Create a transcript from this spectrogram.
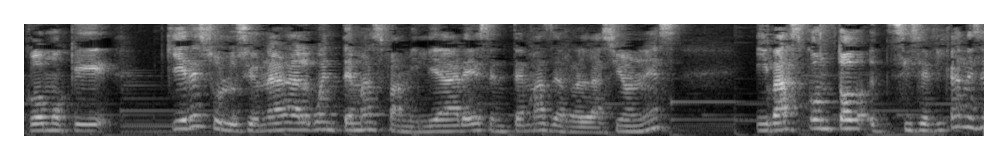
Como que quieres solucionar algo en temas familiares, en temas de relaciones, y vas con todo. Si se fijan, es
